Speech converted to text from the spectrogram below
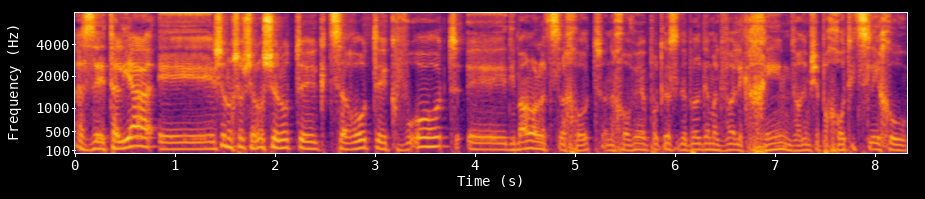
אז אה, טליה, אה, יש לנו עכשיו שלוש שאלות אה, קצרות קבועות. דיברנו על הצלחות, אנחנו אוהבים בפודקאסט לדבר גם על דבר לקחים, דברים שפחות הצליחו.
